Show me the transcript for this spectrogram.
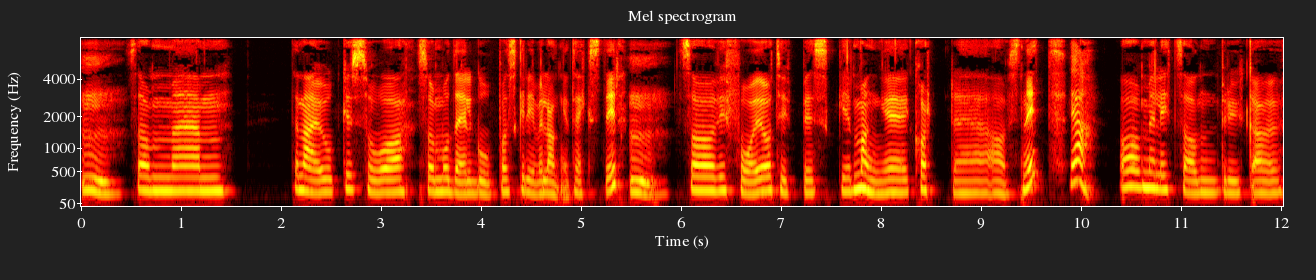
Mm. som eh, Den er jo ikke så som modell god på å skrive lange tekster, Mm. så vi får jo typisk mange korte avsnitt, Ja. og med litt sånn bruk av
